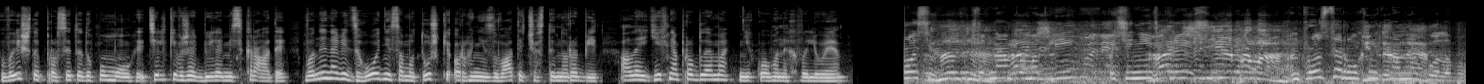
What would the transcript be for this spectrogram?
вийшли просити допомоги, тільки вже біля міськради. Вони навіть згодні самотужки організувати частину робіт, але їхня проблема нікого не хвилює. Просим, чтобы нам помогли починить крышу. Он просто рухнет нам на голову.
